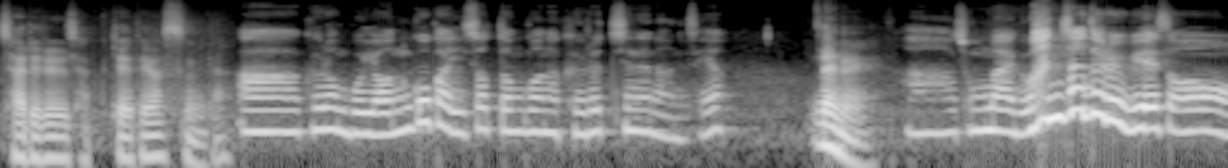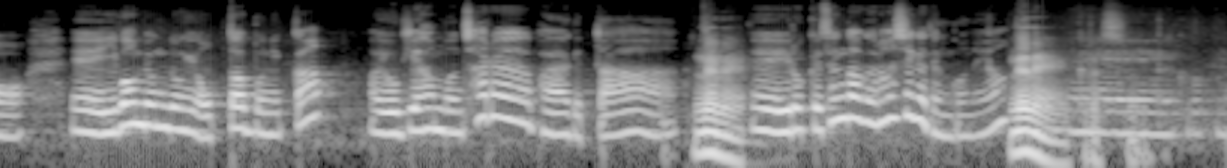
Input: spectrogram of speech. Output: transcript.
자리를 잡게 되었습니다. 아, 그럼 뭐 연고가 있었던 거나 그렇지는 않으세요? 네네. 아, 정말 그 환자들을 위해서 예, 입원 병동이 없다 보니까 아, 여기에 한번 차려봐야겠다. 네네. 네, 이렇게 생각을 하시게 된 거네요. 네네, 그렇습니다. 네, 그렇구나.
